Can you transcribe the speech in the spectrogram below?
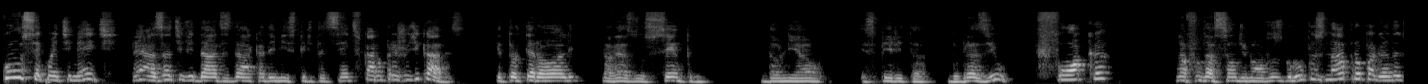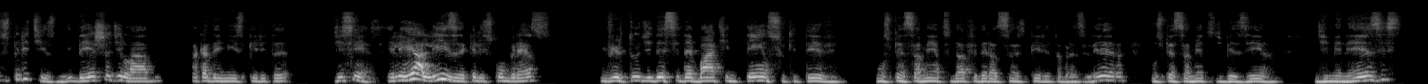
Consequentemente, né, as atividades da Academia Espírita de Ciências ficaram prejudicadas, porque Torteroli, através do Centro da União Espírita do Brasil, foca na fundação de novos grupos na propaganda do espiritismo e deixa de lado a Academia Espírita de Ciências. Ele realiza aqueles congressos em virtude desse debate intenso que teve com os pensamentos da Federação Espírita Brasileira, com os pensamentos de Bezerra de Menezes,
